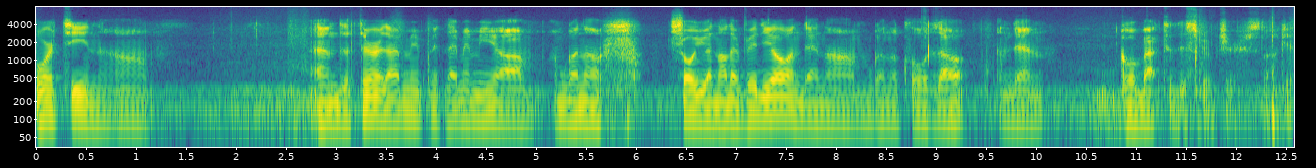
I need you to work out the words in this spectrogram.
14 um and the third that made, that made me um I'm gonna show you another video and then um, I'm gonna close out and then go back to the scriptures. Okay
